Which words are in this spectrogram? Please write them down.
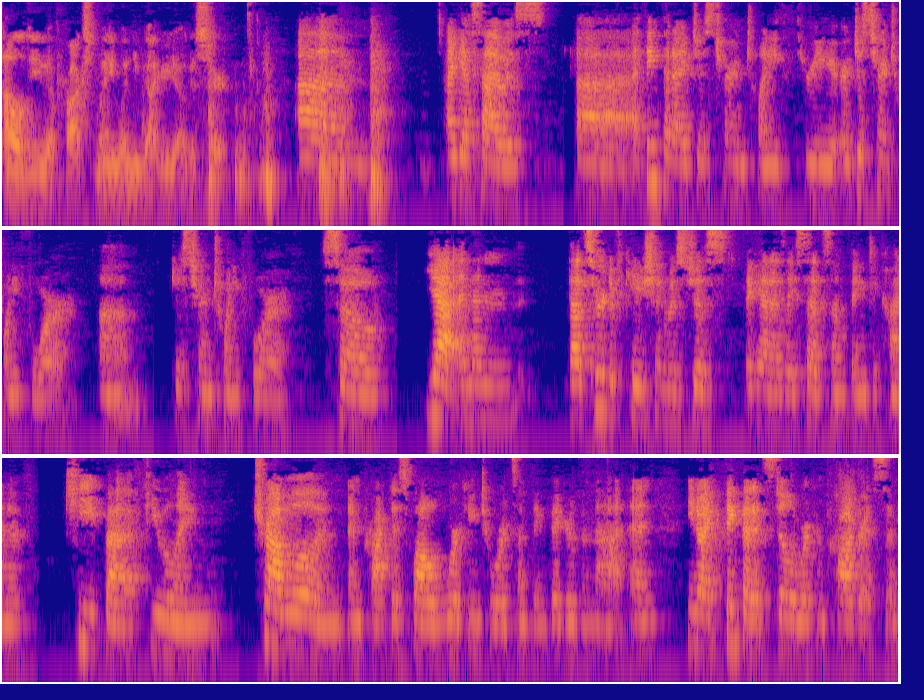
How old are you approximately when you got your yoga cert? Um, I guess I was. Uh, I think that I just turned 23 or just turned 24. Um, just turned 24. So yeah, and then that certification was just again, as I said, something to kind of keep uh, fueling travel and, and practice while working towards something bigger than that. And you know, I think that it's still a work in progress. I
